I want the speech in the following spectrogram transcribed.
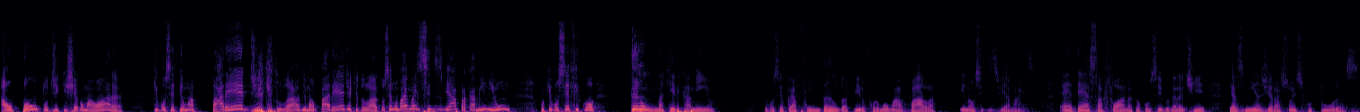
Ao ponto de que chega uma hora que você tem uma parede aqui do lado e uma parede aqui do lado. Então você não vai mais se desviar para caminho nenhum, porque você ficou tão naquele caminho que você foi afundando aquilo, formou uma vala e não se desvia mais. É dessa forma que eu consigo garantir que as minhas gerações futuras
